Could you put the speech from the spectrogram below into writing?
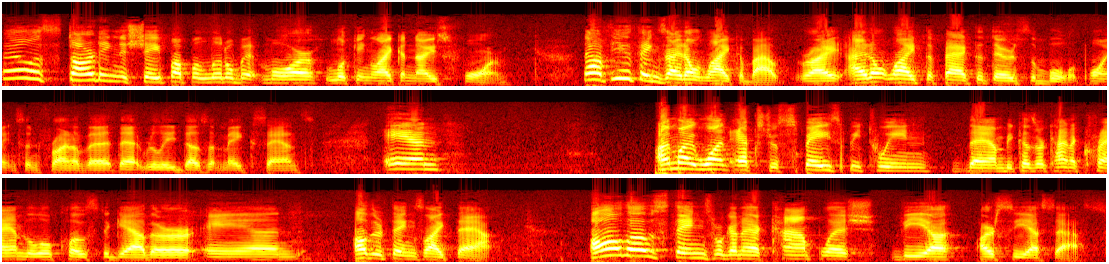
well, it's starting to shape up a little bit more, looking like a nice form. Now, a few things I don't like about, right? I don't like the fact that there's the bullet points in front of it. That really doesn't make sense. And I might want extra space between them because they're kind of crammed a little close together and other things like that. All those things we're going to accomplish via our CSS.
